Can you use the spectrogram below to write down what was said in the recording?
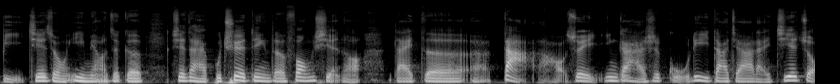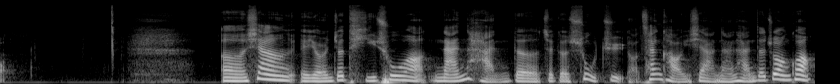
比接种疫苗这个现在还不确定的风险哦来的呃大了哈，所以应该还是鼓励大家来接种。呃，像有人就提出啊，南韩的这个数据啊，参考一下南韩的状况。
